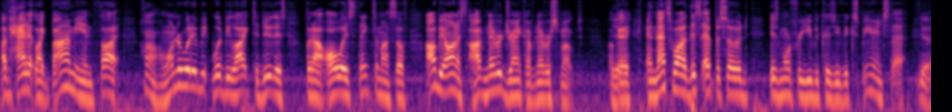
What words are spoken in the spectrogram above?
I've had it like by me and thought, huh, I wonder what it be, would be like to do this. But I always think to myself, I'll be honest, I've never drank, I've never smoked. Okay, Yeah. and that's why this episode is more for you because you've experienced that. Yeah.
